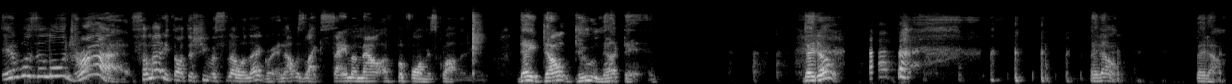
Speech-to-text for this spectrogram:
it was a little dry. Somebody thought that she was slow Allegra, and I was like, same amount of performance quality. They don't do nothing. They don't. They don't. They don't.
